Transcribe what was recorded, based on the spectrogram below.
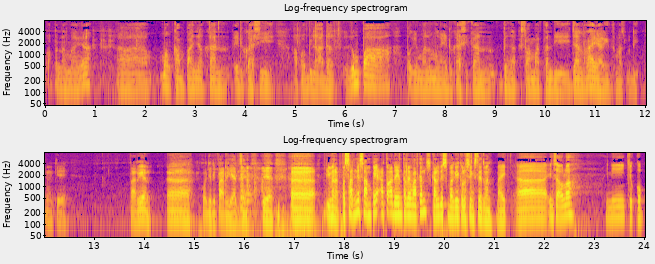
apa namanya mengkampanyekan edukasi apabila ada gempa bagaimana mengedukasikan dengan keselamatan di jalan raya gitu Mas Budi. Oke. Okay. Pak Rian, uh, kok jadi Pak Rian saya? ya. Uh, gimana pesannya sampai atau ada yang terlewatkan sekaligus sebagai closing statement? Baik, uh, Insya Allah ini cukup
